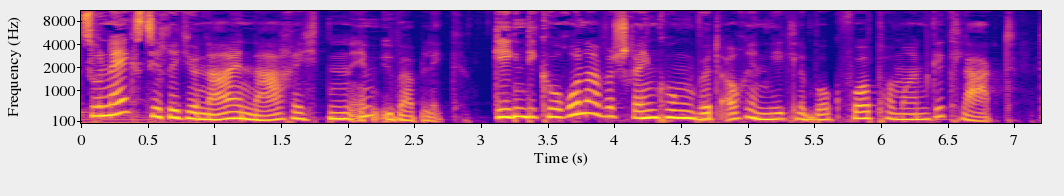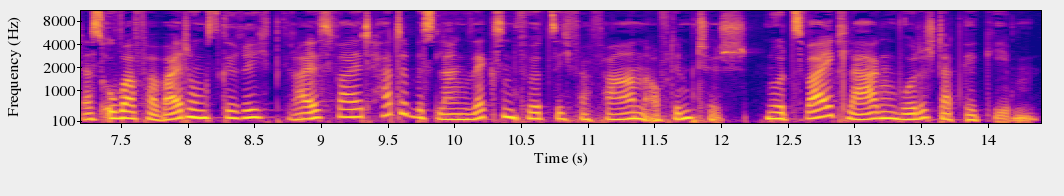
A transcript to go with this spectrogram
Zunächst die regionalen Nachrichten im Überblick. Gegen die Corona-Beschränkungen wird auch in Mecklenburg-Vorpommern geklagt. Das Oberverwaltungsgericht Greifswald hatte bislang 46 Verfahren auf dem Tisch. Nur zwei Klagen wurde stattgegeben.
